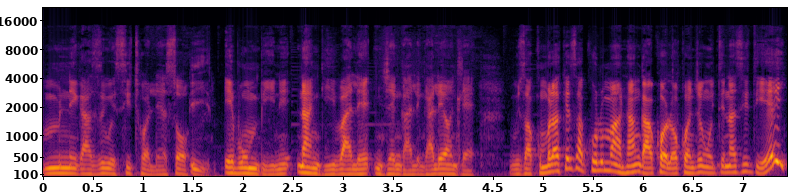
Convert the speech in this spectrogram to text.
mnikazi wesitho leso ebumbini nangiyibale njengale ngaleyo ndlela uzakhumbula khe sakhuluma nangakho lokho njengokuthi nasithi heyi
